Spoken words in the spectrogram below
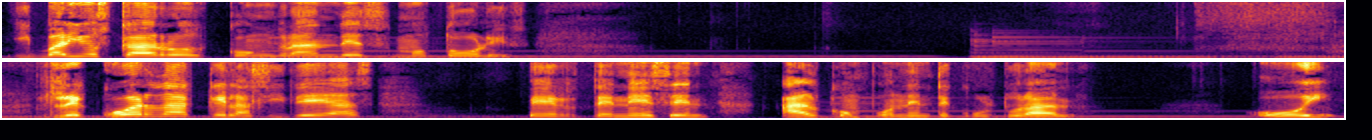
y varios carros con grandes motores. Recuerda que las ideas pertenecen al componente cultural. Hoy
